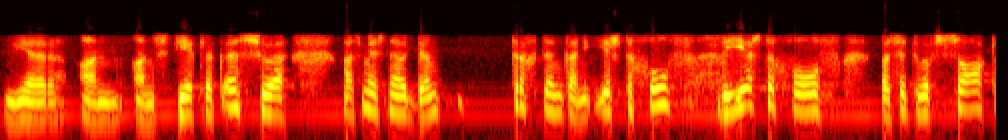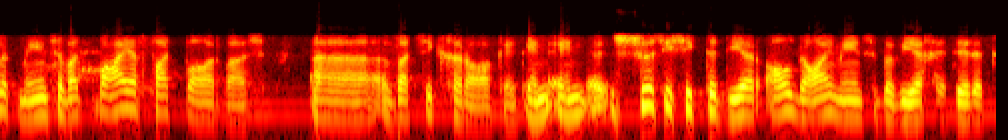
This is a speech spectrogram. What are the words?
meer aan aansteeklik is. So as mens nou dink terugdink aan die eerste golf, die eerste golf was dit hoofsaaklik mense wat baie vatbaar was uh wat siek geraak het en en uh, soos die siekte deur al daai mense beweeg het het dit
